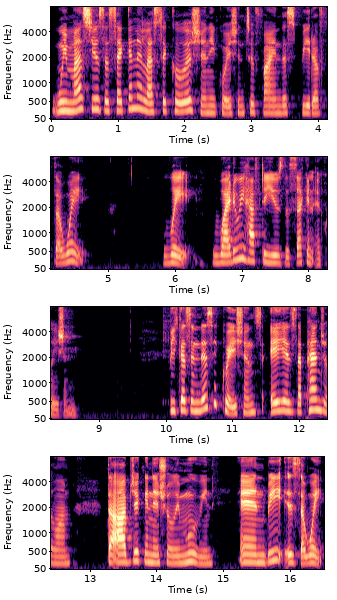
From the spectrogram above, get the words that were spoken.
We must use the second elastic collision equation to find the speed of the weight. Wait, why do we have to use the second equation? Because in these equations, A is the pendulum, the object initially moving, and B is the weight.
